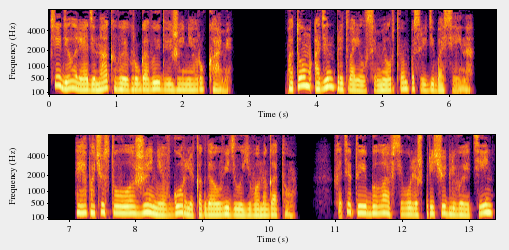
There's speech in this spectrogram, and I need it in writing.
Все делали одинаковые круговые движения руками. Потом один притворился мертвым посреди бассейна. Я почувствовала жжение в горле, когда увидела его наготу. Хоть это и была всего лишь причудливая тень,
